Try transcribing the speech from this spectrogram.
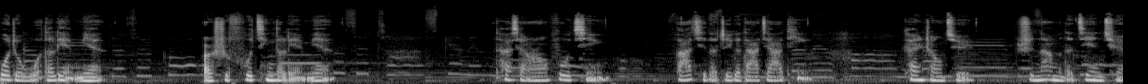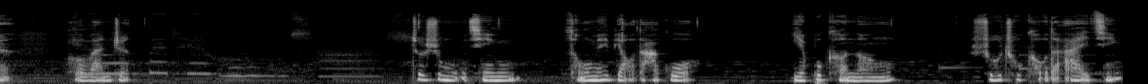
或者我的脸面，而是父亲的脸面。他想让父亲发起的这个大家庭，看上去是那么的健全和完整。这是母亲从没表达过，也不可能说出口的爱情。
